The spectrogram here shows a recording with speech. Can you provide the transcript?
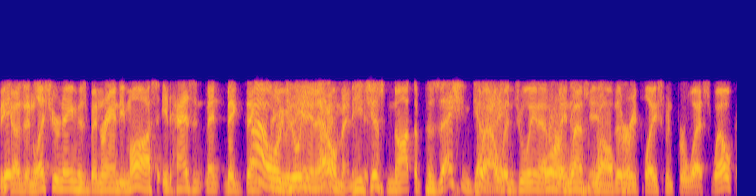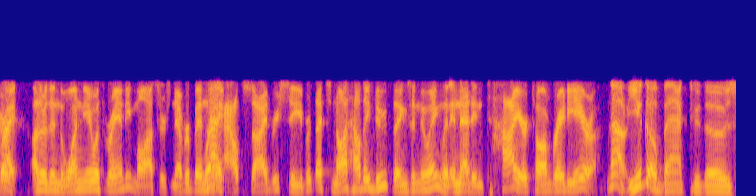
Because unless your name has been Randy Moss, it hasn't meant big things for or you Julian Edelman. He's just not the possession guy. well, and Julian Edelman Wes is Welker. the replacement for Wes Welker. Right. Other than the one year with Randy Moss, there's never been Right. that outside receiver. That's not how they do things in New England in that entire Tom Brady era. No, you go back to those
